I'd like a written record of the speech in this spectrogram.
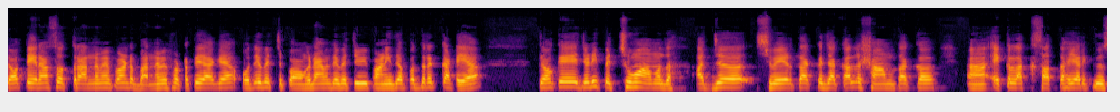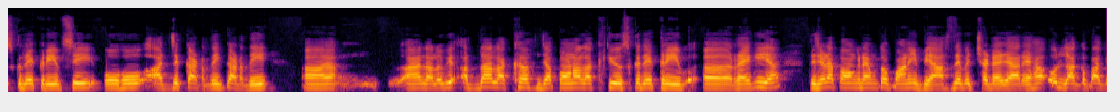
ਤਾਂ ਉਹ 1393.92 ਫੁੱਟ ਤੇ ਆ ਗਿਆ। ਉਹਦੇ ਵਿੱਚ ਪੌਂਗ ਡੈਮ ਦੇ ਵਿੱਚ ਵੀ ਪਾਣੀ ਦਾ ਪੱਧਰ ਘਟਿਆ। ਕਿਉਂਕਿ ਜਿਹੜੀ ਪਿੱਛੋਂ ਆਮਦ ਅੱਜ ਸਵੇਰ ਤੱਕ ਜਾਂ ਕੱਲ ਸ਼ਾਮ ਤੱਕ 107000 ਕਿਊਸਕ ਦੇ ਕਰੀਬ ਸੀ ਉਹ ਅੱਜ ਘਟਦੀ ਘਟਦੀ ਆ ਲਾ ਲਓ ਵੀ ਅੱਧਾ ਲੱਖ ਜਾਂ ਪੌਣਾ ਲੱਖ ਕਿਊਸਕ ਦੇ ਕਰੀਬ ਰਹਿ ਗਈ ਆ। ਤੇ ਜਿਹੜਾ ਪੌਂਗ ਡੈਮ ਤੋਂ ਪਾਣੀ ਬਿਆਸ ਦੇ ਵਿੱਚ ਛੱਡਿਆ ਜਾ ਰਿਹਾ ਉਹ ਲਗਭਗ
